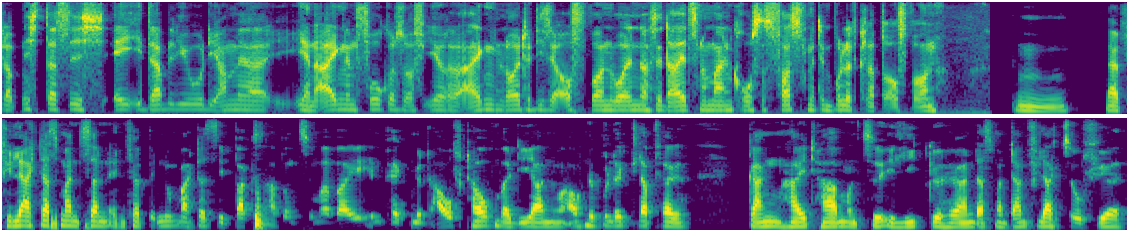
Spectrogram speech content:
Ich glaube nicht, dass sich AEW, die haben ja ihren eigenen Fokus auf ihre eigenen Leute, die sie aufbauen wollen, dass sie da jetzt nochmal ein großes Fass mit dem Bullet Club aufbauen. Hm. Na, vielleicht, dass man es dann in Verbindung macht, dass die Bugs ab und zu mal bei Impact mit auftauchen, weil die ja nur auch eine Bullet Club Vergangenheit haben und zu Elite gehören, dass man dann vielleicht so für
